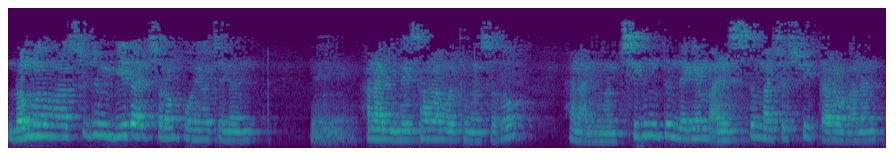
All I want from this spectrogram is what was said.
너무너무나 수준 미달처럼 보여지는 네, 하나님의 사람을 통해서도 하나님은 지금도 내게 말씀하실 수 있다라고 하는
